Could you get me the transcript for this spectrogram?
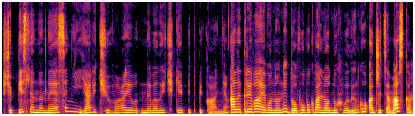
що після нанесення я відчуваю невеличке підпікання, але триває воно недовго, буквально одну хвилинку, адже ця маска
